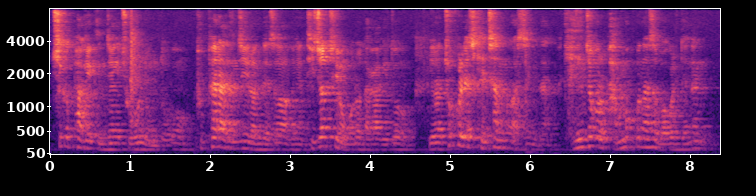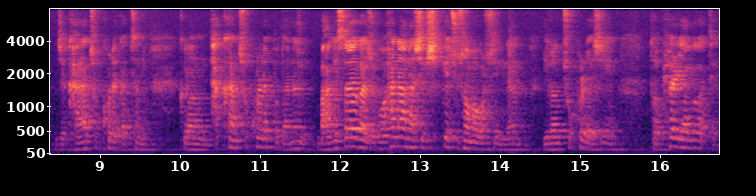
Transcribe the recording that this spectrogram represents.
취급하기 굉장히 좋은 용도고 뷔페라든지 이런 데서 그냥 디저트 용으로 나가기도 이런 초콜릿이 괜찮은 것 같습니다. 개인적으로 밥 먹고 나서 먹을 때는 이제 가나 초콜릿 같은 그런 다크한 초콜릿보다는 막이 쌓여가지고 하나하나씩 쉽게 주워 먹을 수 있는 이런 초콜릿이 더 편리한 것 같아요.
